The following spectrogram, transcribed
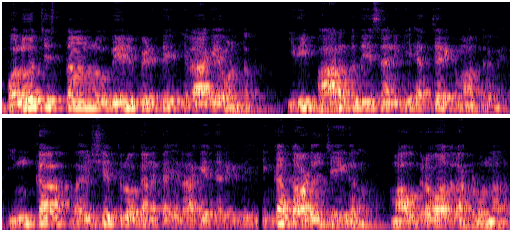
బలోచిస్తాన్లో వేలు పెడితే ఇలాగే ఉంటుంది. ఇది భారతదేశానికి హెచ్చరిక మాత్రమే. ఇంకా భవిష్యత్తులో గనక ఇలాగే జరిగితే ఇంకా దాడులు చేయగలం. మా ఉగ్రవాదులు అక్కడ ఉన్నారు.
